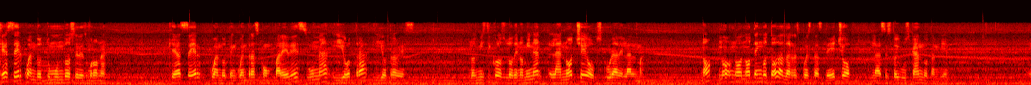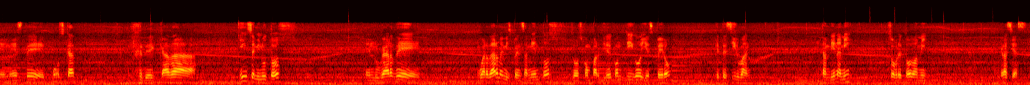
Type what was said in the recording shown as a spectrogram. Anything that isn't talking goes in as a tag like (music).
¿Qué hacer cuando tu mundo se desmorona? ¿Qué hacer cuando te encuentras con paredes una y otra y otra vez? Los místicos lo denominan la noche oscura del alma. No, no, no, no tengo todas las respuestas. De hecho, las estoy buscando también. En este podcast (laughs) de cada 15 minutos, en lugar de guardarme mis pensamientos, los compartiré contigo y espero que te sirvan. También a mí, sobre todo a mí. Gracias.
